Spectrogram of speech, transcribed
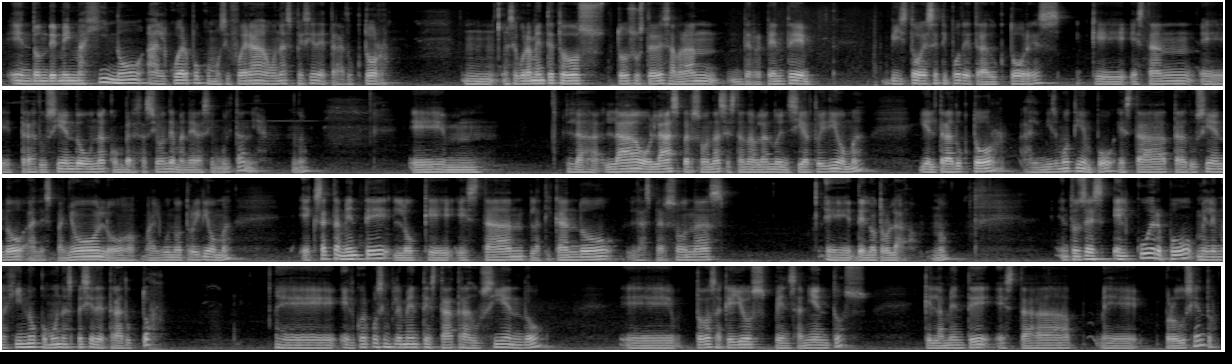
en donde me imagino al cuerpo como si fuera una especie de traductor. Mm, seguramente todos, todos ustedes habrán de repente visto ese tipo de traductores que están eh, traduciendo una conversación de manera simultánea, ¿no? em, la, la o las personas están hablando en cierto idioma y el traductor al mismo tiempo está traduciendo al español o a algún otro idioma exactamente lo que están platicando las personas eh, del otro lado, ¿no? Entonces el cuerpo me lo imagino como una especie de traductor. Eh, el cuerpo simplemente está traduciendo eh, todos aquellos pensamientos que la mente está produciendo.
